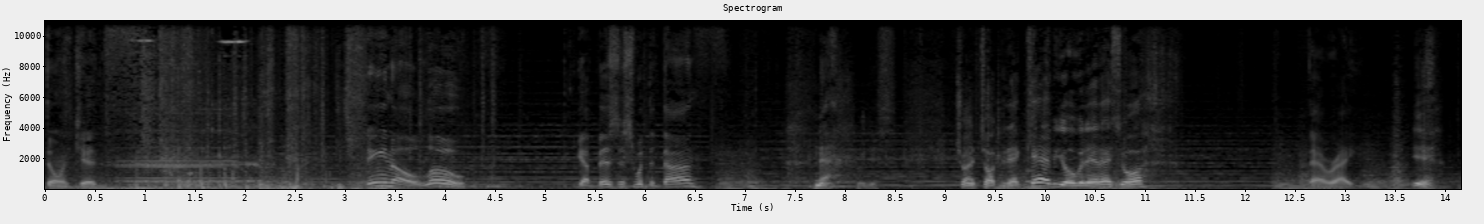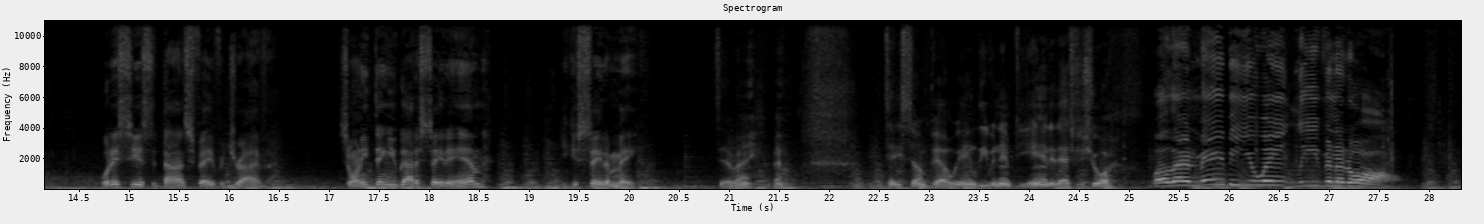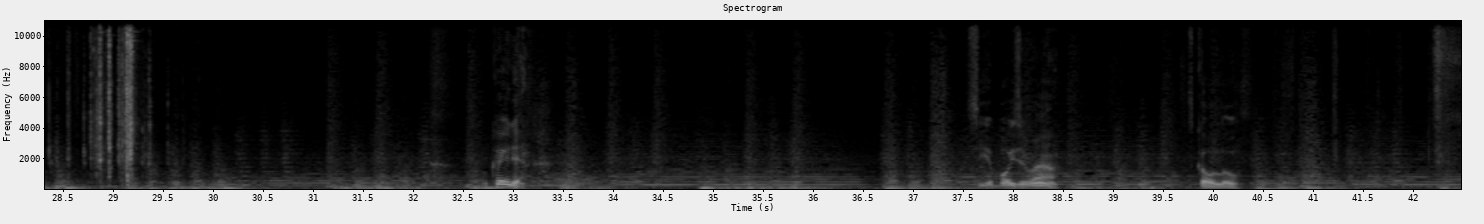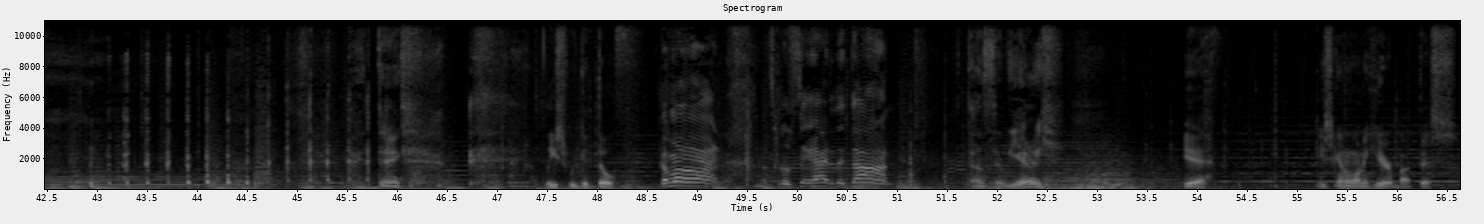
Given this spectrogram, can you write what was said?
Doing, kid? Dino, Lou. You got business with the Don? Nah, we're just trying to talk to that cabbie over there, that's all. That right. Yeah. Well, this here's the Don's favorite driver. So anything you gotta say to him, you can say to me. Is that right? Well, I'll tell you something, pal. We ain't leaving empty-handed, that's for sure. Well, then maybe you ain't leaving at all. Okay, then. See your boys around. Let's go, Lou. Thanks. At least we could do. Come on, let's go say hi to the Don. Don Salieri? Yeah. He's gonna want to hear about this.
